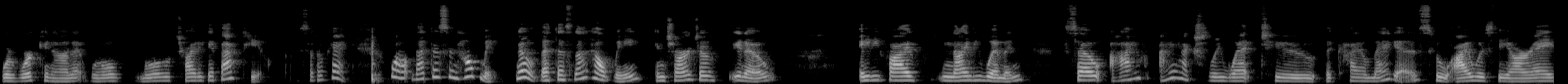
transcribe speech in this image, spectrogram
We're working on it. We'll we'll try to get back to you said, okay, well, that doesn't help me. No, that does not help me in charge of, you know, 85, 90 women. So I, I actually went to the Chi Omegas, who I was the RA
